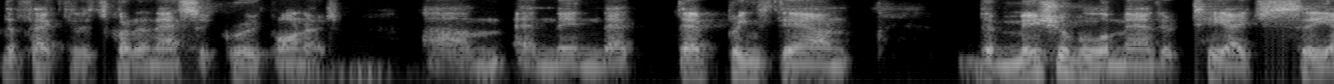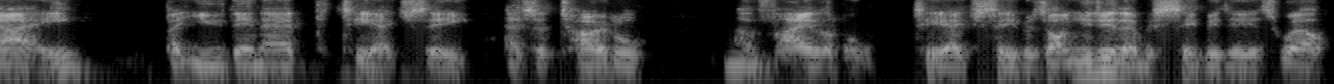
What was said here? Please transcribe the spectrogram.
the fact that it's got an acid group on it, um, and then that that brings down the measurable amount of THCA, but you then add the THC as a total mm. available THC result. And you do that with CBD as well.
